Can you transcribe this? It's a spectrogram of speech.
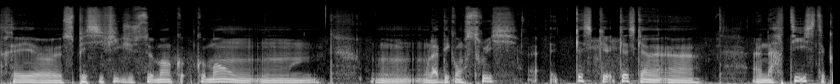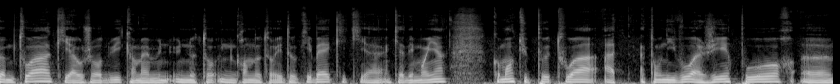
très spécifique justement? Co- comment on, la déconstruit? Qu'est-ce que- qu'est-ce qu'un un, artiste comme toi qui a aujourd'hui quand même une, grande notoriété au Québec et qui a, des moyens, comment tu peux toi à, à ton niveau agir pour euh,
